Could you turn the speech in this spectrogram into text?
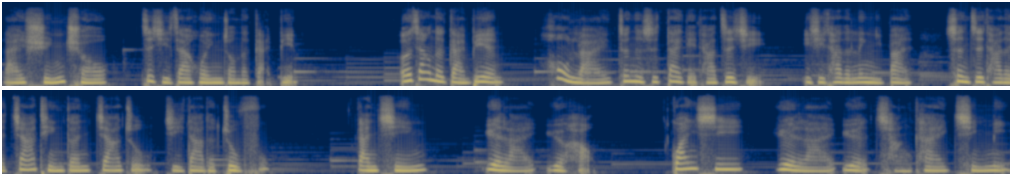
来寻求自己在婚姻中的改变。而这样的改变，后来真的是带给他自己以及他的另一半，甚至他的家庭跟家族极大的祝福，感情越来越好，关系越来越敞开亲密，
